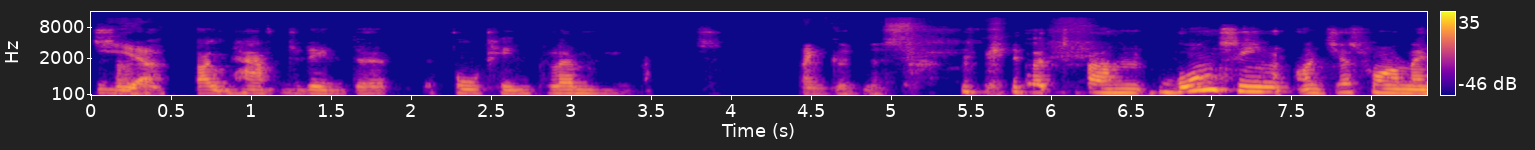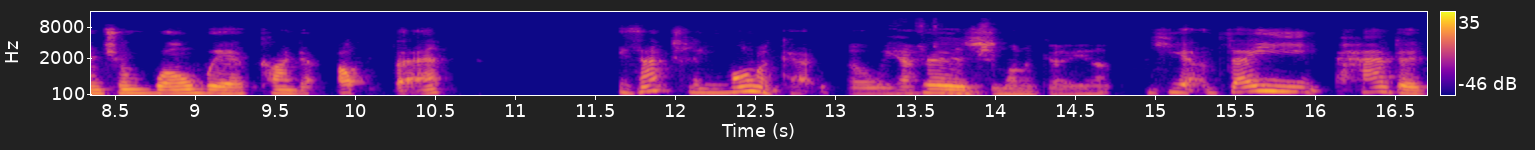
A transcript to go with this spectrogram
So yeah, they don't have to do the fourteen preliminary rounds. Thank goodness. but um, one team I just want to mention while we're kind of up there is actually Monaco. Oh, we have to mention Monaco, yeah. Yeah, they had a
